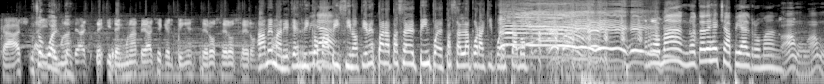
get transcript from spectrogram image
Cash. Mucho y cuarto. tengo, una TH, y tengo una TH que el pin es 000. ¿no? Ave María, qué rico, Mira. papi. Si no tienes para pasar el pin, puedes pasarla por aquí, por esta dos. Román, no te dejes chapear, Román. Vamos, vamos.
